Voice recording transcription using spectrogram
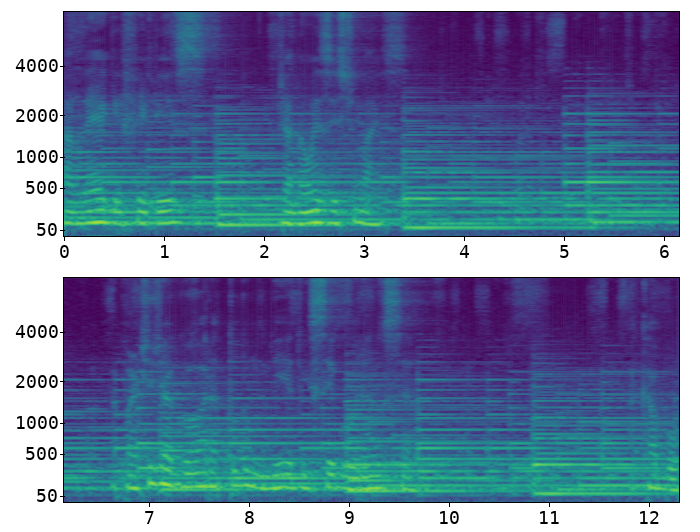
alegre feliz, já não existe mais. A partir de agora, todo medo, insegurança acabou.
